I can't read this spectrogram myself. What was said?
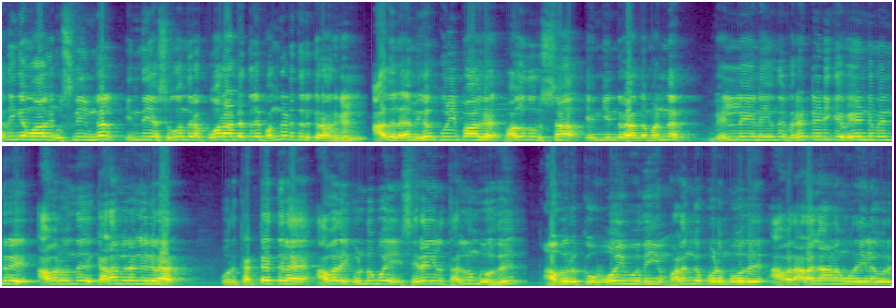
அதிகமாக முஸ்லீம்கள் இந்திய சுதந்திர போராட்டத்திலே பங்கெடுத்திருக்கிறார்கள். அதுல மிக குறிப்பாக பகதூர் ஷா என்கின்ற அந்த மன்னர் வெள்ளையனை வந்து விரட்டடிக்க வேண்டும் என்று அவர் வந்து களமிறங்குகிறார். ஒரு கட்டத்தில் அவரை கொண்டு போய் சிறையில் தள்ளும்போது அவருக்கு ஓய்வூதியம் வழங்கப்படும் போது அவர் அழகான முறையில் ஒரு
